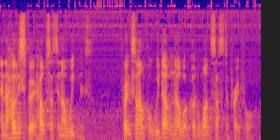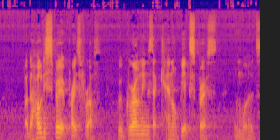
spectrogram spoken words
And the Holy Spirit helps us in our weakness. For example, we don't know what God wants us to pray for, but the Holy Spirit prays for us with groanings that cannot be expressed in words.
